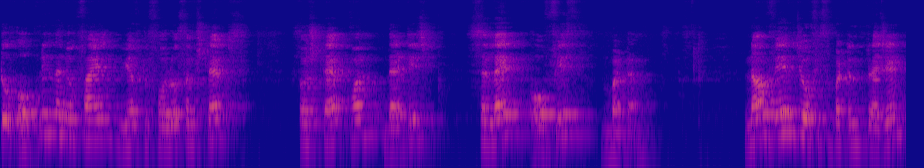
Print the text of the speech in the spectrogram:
To opening the new file, we have to follow some steps. So step 1 that is select office button. Now where is office button present?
